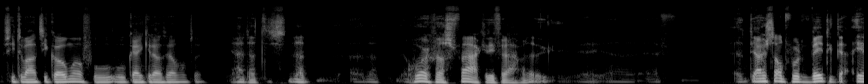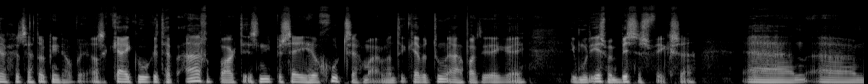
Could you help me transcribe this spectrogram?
situatie komen? Of hoe, hoe kijk je daar zelf op terug? Ja, dat, is, dat, dat hoor ik wel eens vaker, die vraag. Maar dat, eh, het juiste antwoord weet ik daar eerlijk gezegd ook niet over. Als ik kijk hoe ik het heb aangepakt, is het niet per se heel goed, zeg maar. Want ik heb het toen aangepakt. Ik denk, ik moet eerst mijn business fixen. En, ehm,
